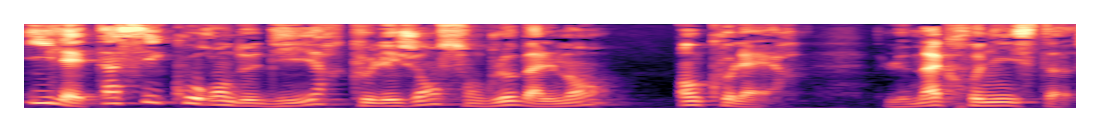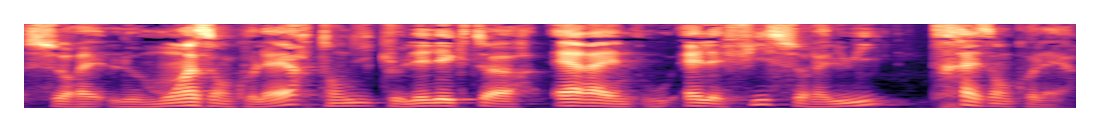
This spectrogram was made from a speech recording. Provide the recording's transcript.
Il est assez courant de dire que les gens sont globalement en colère. Le macroniste serait le moins en colère, tandis que l'électeur RN ou LFI serait lui très en colère.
